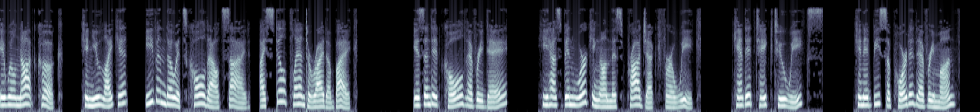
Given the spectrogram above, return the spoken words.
It will not cook. Can you like it? Even though it's cold outside, I still plan to ride a bike. Isn't it cold every day? He has been working on this project for a week. Can't it take two weeks? Can it be supported every month?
